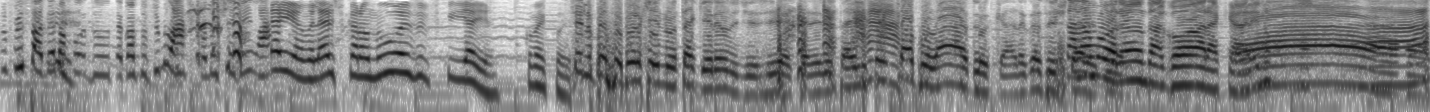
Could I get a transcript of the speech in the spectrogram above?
Eu fui saber porra- do negócio do filme lá, quando eu cheguei lá. E aí, as mulheres ficaram nuas e, e aí? Como é que foi? Vocês não perceberam o que ele não tá querendo dizer, cara? Ele tá, ele tá encabulado, cara, com essa Ele tá história. namorando agora, cara. Ele não- Ah,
